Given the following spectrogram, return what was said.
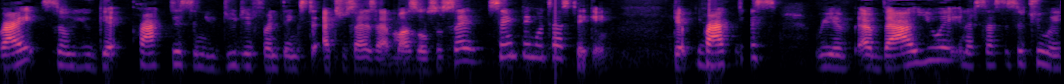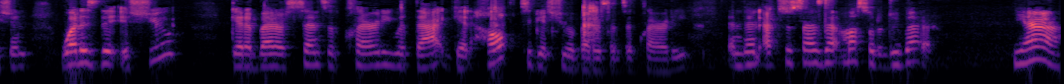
right? So you get practice and you do different things to exercise that muscle. So say, same thing with test taking. Get yeah. practice, reevaluate and assess the situation. What is the issue? Get a better sense of clarity with that. Get help to get you a better sense of clarity, and then exercise that muscle to do better. Yeah,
